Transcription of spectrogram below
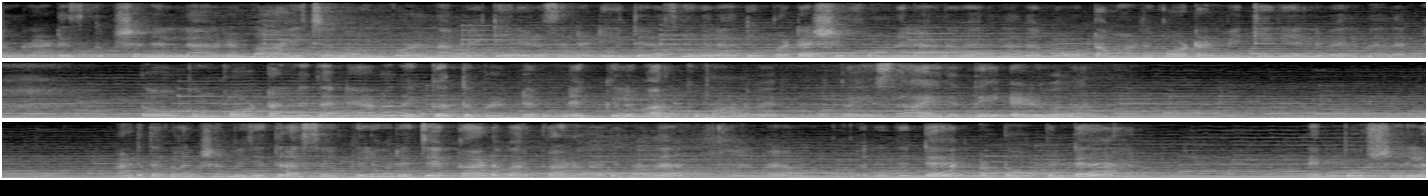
നമ്മളെ ഡിസ്ക്രിപ്ഷൻ എല്ലാവരും വായിച്ച് നോക്കിക്കൊള്ളണം മെറ്റീരിയൽസിന്റെ ഡീറ്റെയിൽസ് ഇതിൽ ദുപ്പട്ട ഷിഫോണിലാണ് വരുന്നത്. ബോട്ടമാണ് കോട്ടൺ മെറ്റീരിയലിൽ വരുന്നത്. ടോപ്പും കോട്ടണിൽ തന്നെയാണ്. നിക്കത്ത് പ്രിന്റും നെക്കിൽ വർക്കുമാണ് വരുന്നത്. പ്രൈസ് ആയിരത്തി എഴുപതാണ് അടുത്ത കളക്ഷൻ വിചിത്ര സിൽക്കിൽ ഒരു ജക്കാർഡ് വർക്കാണ് വരുന്നത്. ഇതിന്റെ ടോപ്പിന്റെ നെക്ക് പോർഷനിൽ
